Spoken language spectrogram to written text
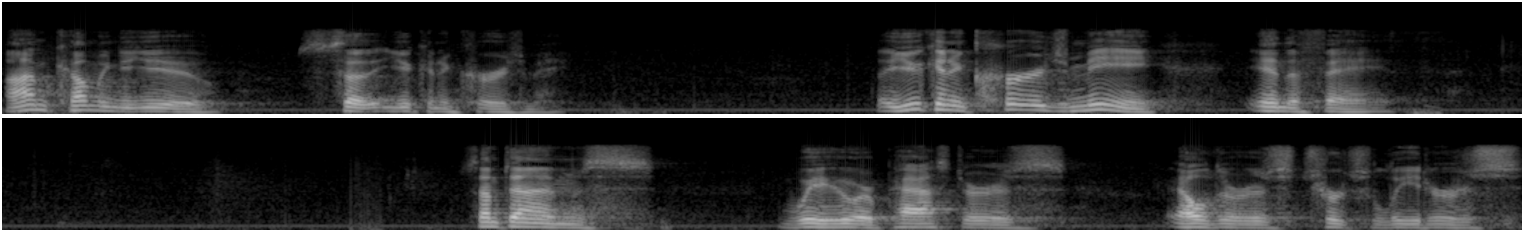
I'm coming to you so that you can encourage me. That you can encourage me in the faith. Sometimes we who are pastors, elders, church leaders,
